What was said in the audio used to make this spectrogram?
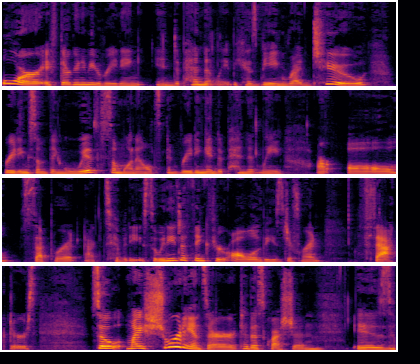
or if they're going to be reading independently. Because being read to, reading something with someone else, and reading independently are all separate activities. So we need to think through all of these different factors. So, my short answer to this question is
